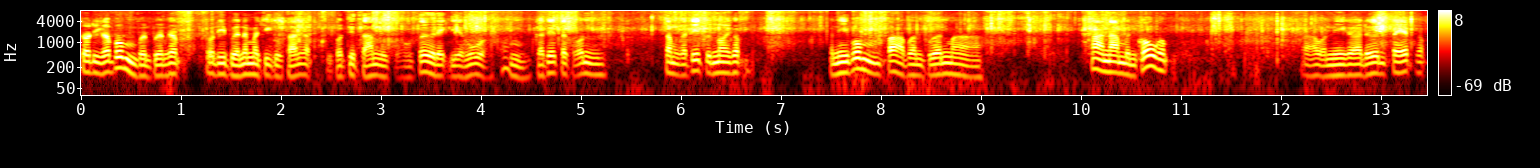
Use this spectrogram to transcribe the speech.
สวัสดีครับผมเพื่อนๆครับสวัสดีเพื่อนๆมาจิกทุกท่านครับกดติดตามในของเตอร์เด็กเลี้ยงวัวทำเกษตรกรทำเกษตรตัวน้อยครับวันนี้ผมป้าเพื่อนๆมาห้าน้ำเหมือนเก้าครับวันนี้ก็เดินเป๊บครับ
